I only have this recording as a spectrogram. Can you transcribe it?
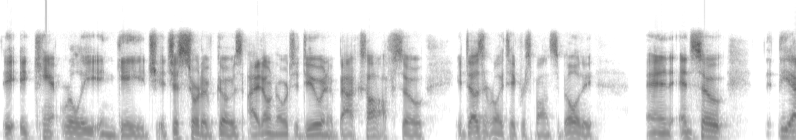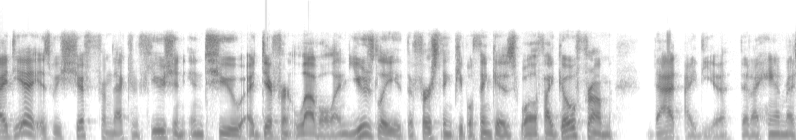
it, it can't really engage it just sort of goes i don't know what to do and it backs off so it doesn't really take responsibility and and so the idea is we shift from that confusion into a different level and usually the first thing people think is well if i go from that idea that i hand my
